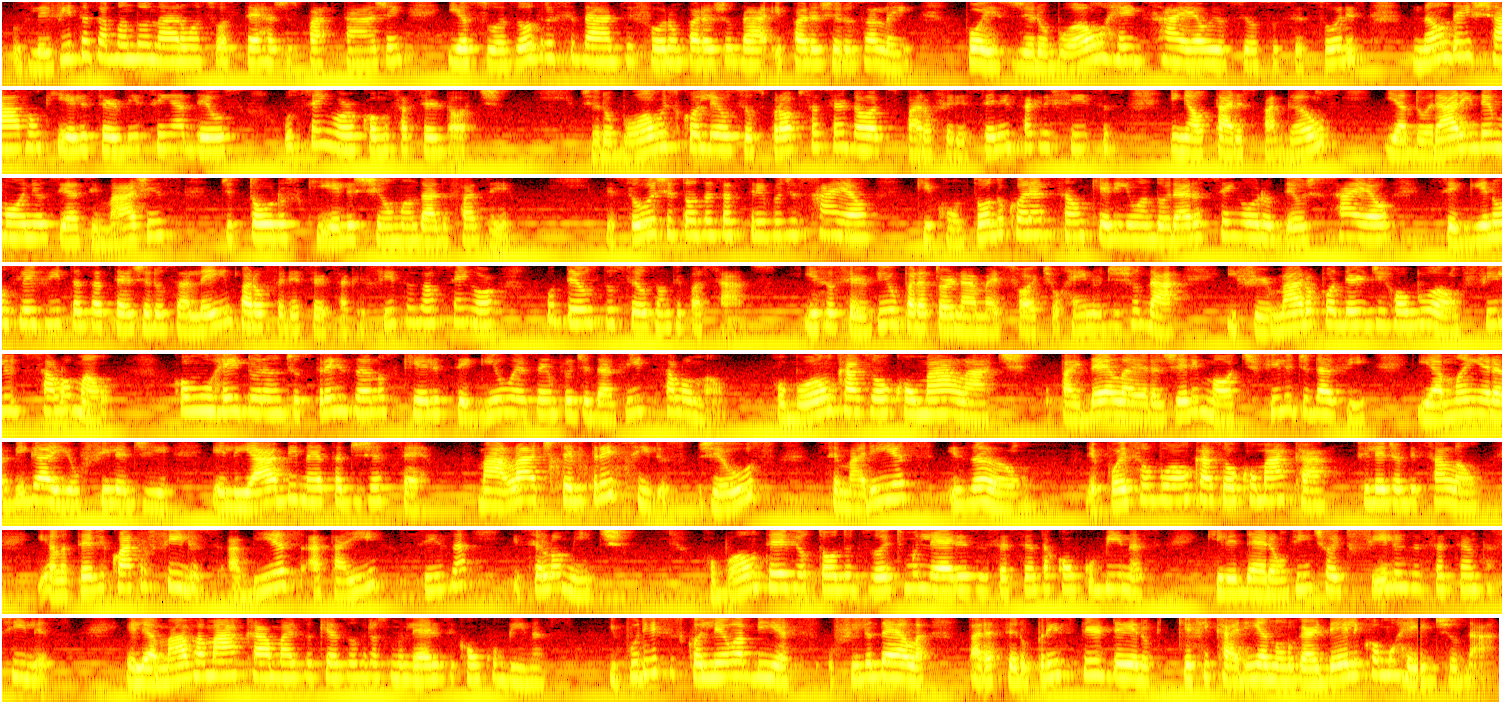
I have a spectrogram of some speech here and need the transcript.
Os levitas abandonaram as suas terras de pastagem e as suas outras cidades e foram para Judá e para Jerusalém, pois Jeroboão, rei de Israel, e os seus sucessores não deixavam que eles servissem a Deus o Senhor como sacerdote. Jeroboão escolheu seus próprios sacerdotes para oferecerem sacrifícios em altares pagãos e adorarem demônios e as imagens de touros que eles tinham mandado fazer. Pessoas de todas as tribos de Israel, que com todo o coração queriam adorar o Senhor, o Deus de Israel, seguiram os levitas até Jerusalém para oferecer sacrifícios ao Senhor, o Deus dos seus antepassados. Isso serviu para tornar mais forte o reino de Judá e firmar o poder de Roboão, filho de Salomão, como rei durante os três anos que ele seguiu o exemplo de Davi e de Salomão. Roboão casou com Maalate, o pai dela era Jerimote, filho de Davi, e a mãe era Abigail, filha de Eliabe, neta de Jessé. Maalate teve três filhos, Jeus, Semarias e Zaão. Depois Roboão casou com Maacá, filha de Absalão, e ela teve quatro filhos, Abias, Ataí, Sisa e Selomite. Roboão teve ao todo 18 mulheres e 60 concubinas, que lhe deram 28 filhos e 60 filhas. Ele amava Maacá mais do que as outras mulheres e concubinas. E por isso escolheu Abias, o filho dela, para ser o príncipe herdeiro, que ficaria no lugar dele como rei de Judá.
